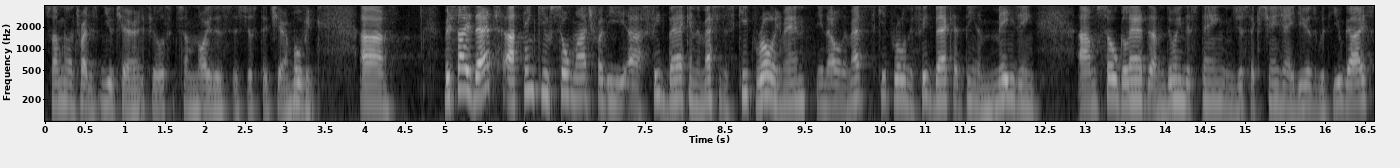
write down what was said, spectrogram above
So I'm gonna try this new chair. If you listen to some noises, it's just the chair moving. Um, besides that, uh, thank you so much for the uh, feedback and the messages keep rolling, man. You know, the messages keep rolling. The feedback has been amazing. I'm so glad I'm doing this thing and just exchanging ideas with you guys.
